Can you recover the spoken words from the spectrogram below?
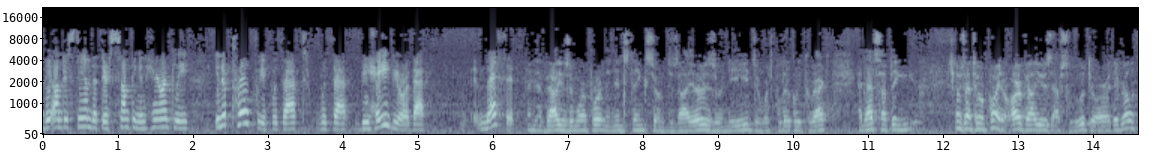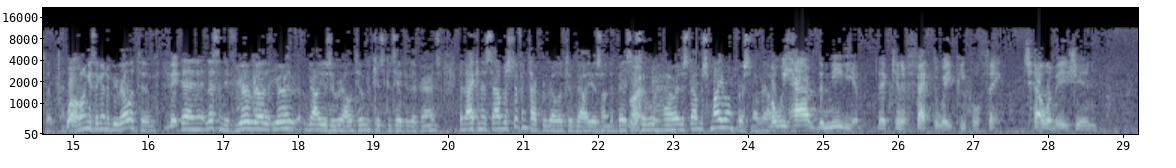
They understand that there's something inherently inappropriate with that, with that behavior or that method. And that values are more important than instincts or desires or needs or what's politically correct. And that's something which comes down to a point. Are values absolute or are they relative? And Well, as long as they're going to be relative, they- then listen, if your, your values are relative, kids can say to their parents, then I can establish different type of relative values on the basis Right. of how I establish my own personal values. But we have the medium that can affect the way people think television,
